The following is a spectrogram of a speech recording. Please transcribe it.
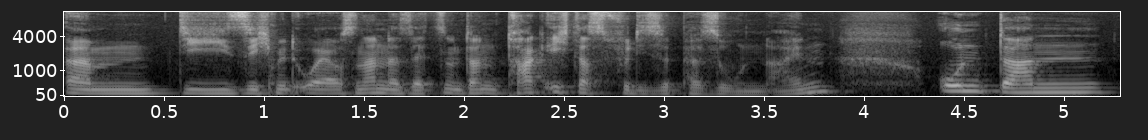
ähm, die sich mit OER auseinandersetzen und dann trage ich das für diese Personen ein. Und dann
